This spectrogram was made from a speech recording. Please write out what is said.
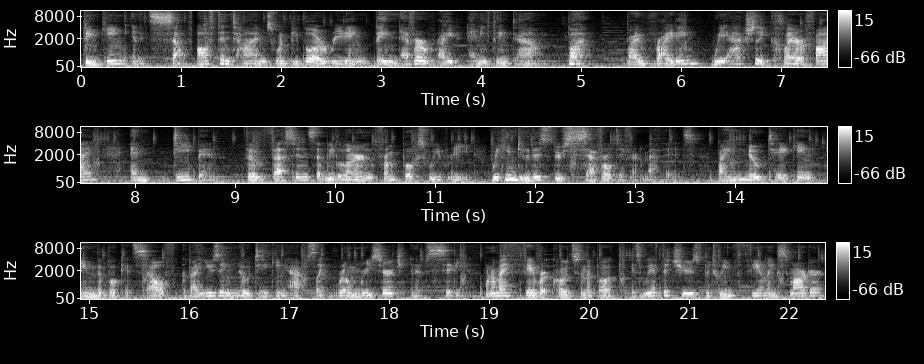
thinking in itself. Oftentimes, when people are reading, they never write anything down. But by writing, we actually clarify and deepen the lessons that we learn from books we read. We can do this through several different methods by note taking in the book itself or by using note taking apps like Roam Research and Obsidian. One of my favorite quotes in the book is we have to choose between feeling smarter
